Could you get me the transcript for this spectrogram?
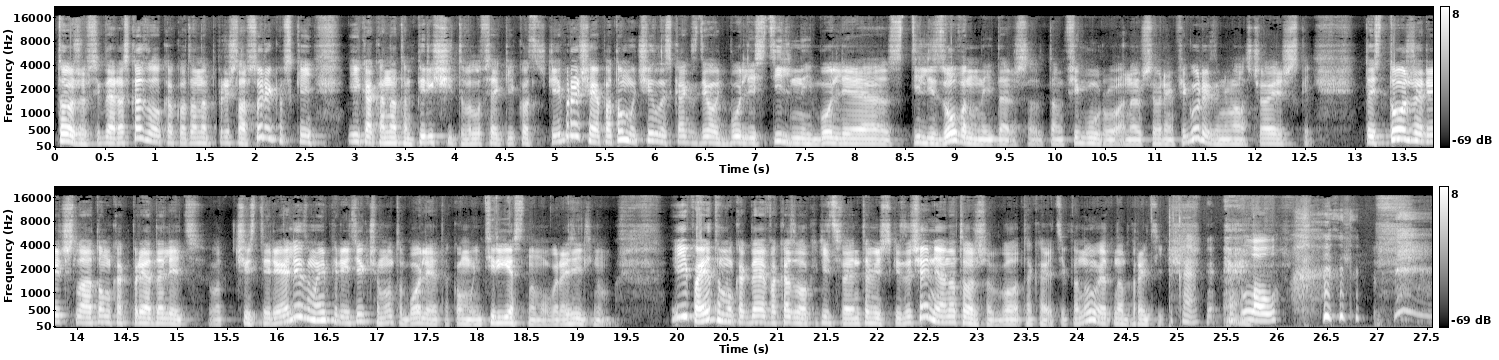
тоже всегда рассказывала, как вот она пришла в Суриковский, и как она там пересчитывала всякие косточки и прочее, а потом училась, как сделать более стильный, более стилизованный даже там фигуру. Она же все время фигурой занималась человеческой. То есть тоже речь шла о том, как преодолеть вот чистый реализм и перейти к чему-то более такому интересному, выразительному. И поэтому, когда я показывал какие-то свои анатомические изучения, она тоже была такая, типа, ну, это надо пройти. Такая, лол.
